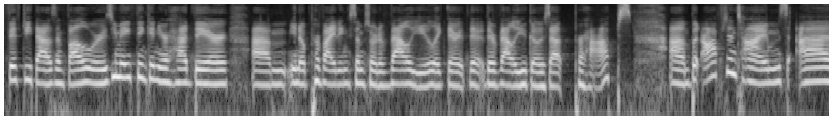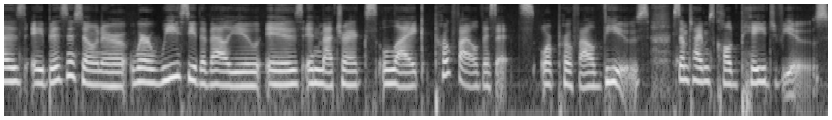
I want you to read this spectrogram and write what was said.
50,000 followers, you may think in your head they're, um, you know, providing some sort of value, like their, their, their value goes up perhaps. Um, but oftentimes, as a business owner, where we see the value is in metrics like profile visits or profile views, sometimes called page views,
